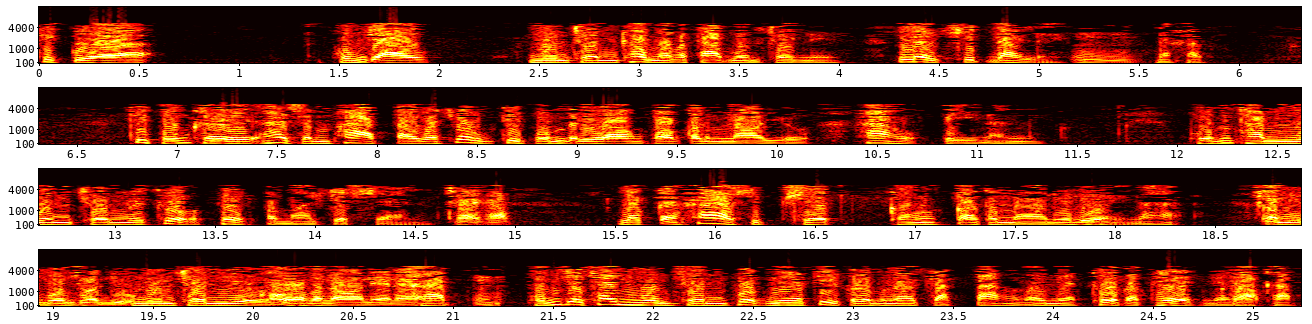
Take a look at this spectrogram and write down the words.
ที่กลัวผมจะเอามวลชนเข้ามาประทับมวลชนนี่เลิกคิดได้เลยอืมนะครับ ที่ผมเคยให้สัมภาษณ์ไปว่าช่วงที่ผมเป็นรองพอกรมนอยู่ห้าหกปีนั้น ผมทำมวลชนไว้ทั่วประเทศประมาณเจ็ดแสนใช่ครับ แล้วก็ห้าสิบเขตของกทมนี้ด้วยนะฮะก็มีมวลชนอยู่มวลชนอยู่ของกทมเนี่ยนะครับอืมผมจะใช้มวลชนพวกเนี้ยที่กรมนจัดตั้งไว้เนี่ยทั่วประเทศเนี่ยครับนะครับ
